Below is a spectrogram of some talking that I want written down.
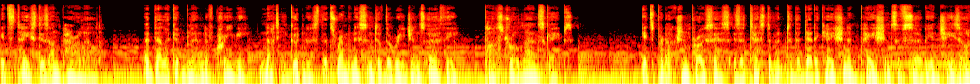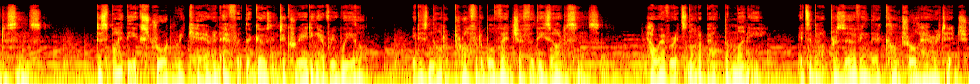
Its taste is unparalleled, a delicate blend of creamy, nutty goodness that's reminiscent of the region's earthy, pastoral landscapes. Its production process is a testament to the dedication and patience of Serbian cheese artisans. Despite the extraordinary care and effort that goes into creating every wheel, it is not a profitable venture for these artisans. However, it's not about the money. It's about preserving their cultural heritage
